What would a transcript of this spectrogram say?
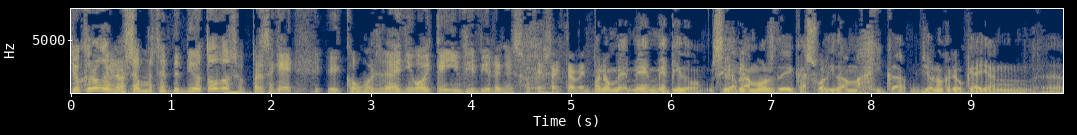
Yo creo que nos hemos entendido todos, pero sé que eh, como es gallego hay que incidir en eso. exactamente. Bueno, me, me- me pido, si hablamos de casualidad mágica, yo no creo que hayan eh,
